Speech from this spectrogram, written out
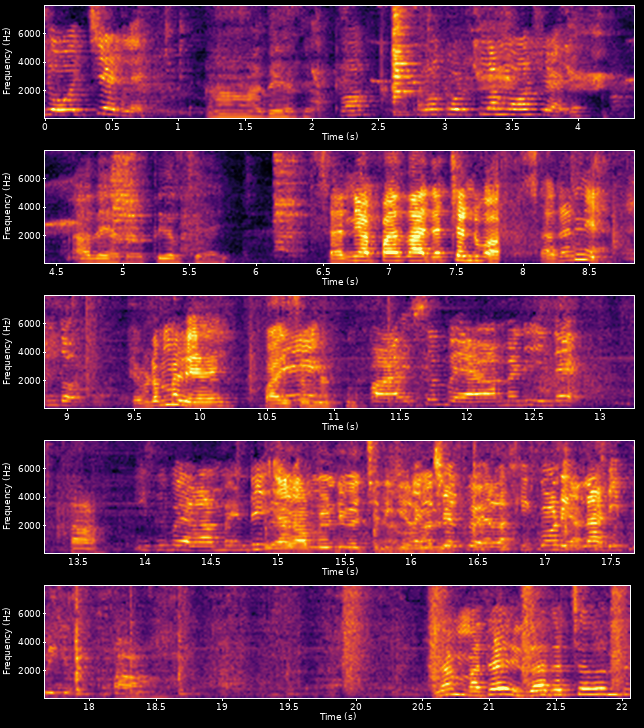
ചോദിച്ചല്ലേ ആ അതെ അതെ. അതെ അതെ തീർച്ചയായും. ശരണ്യ അപ്പൊ അത് അരച്ചണ്ട് വാ. ശരണ്യ എവിടെ വരെയായി പായസം പായസം വേണ്ടി ആ. ഇത് ഇളക്കിക്കോടി അല്ല അടി ആ. മറ്റേ ഇത് അരച്ചതെന്ത്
